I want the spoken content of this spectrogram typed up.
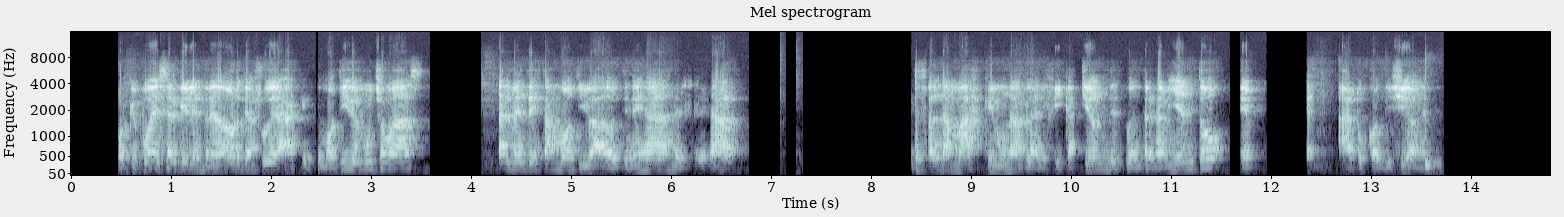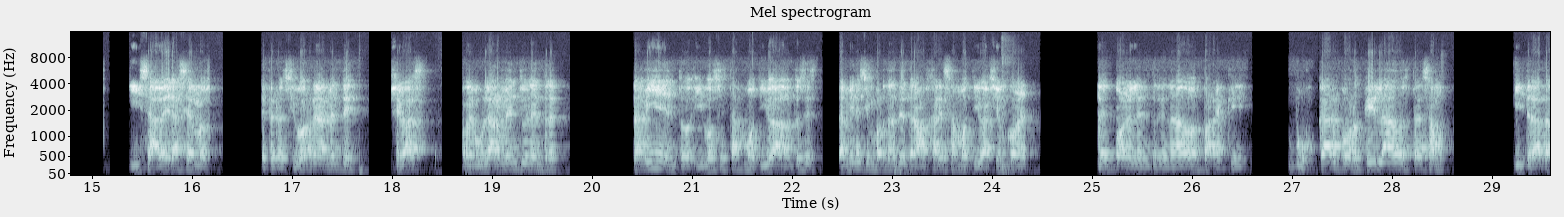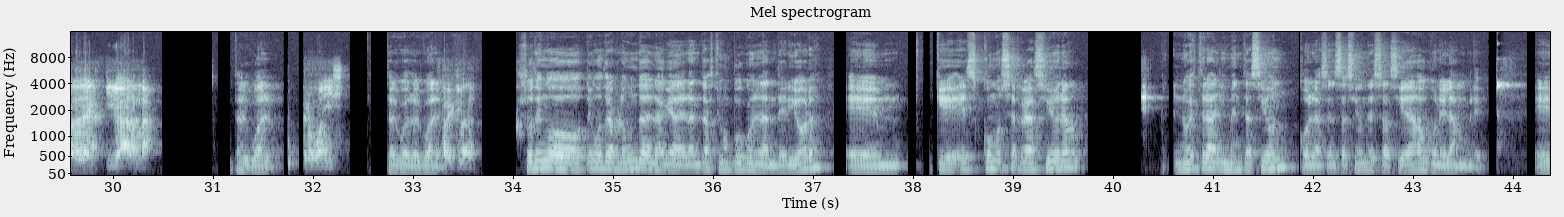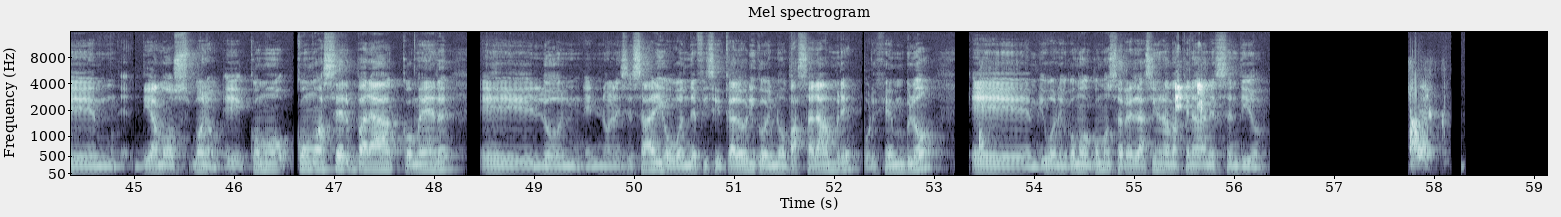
Porque puede ser que el entrenador te ayude a que te motive mucho más. Realmente estás motivado y tenés ganas de entrenar. Te falta más que una planificación de tu entrenamiento a tus condiciones. Y saber hacerlo. Pero si vos realmente llevas regularmente un entrenamiento y vos estás motivado, entonces también es importante trabajar esa motivación con con el entrenador para que buscar por qué lado está esa y tratar de activarla. Tal cual. Pero buenísimo. Tal cual, tal cual. Yo tengo, tengo otra pregunta de la que adelantaste un poco en la anterior, em, que es cómo se relaciona nuestra alimentación con la sensación de saciedad o con el hambre. Em, digamos, bueno, eh, cómo, cómo, hacer para comer eh, lo, lo, necesario o en déficit calórico y no pasar hambre, por ejemplo. Em, y bueno, cómo, cómo se relaciona más que nada en ese sentido.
